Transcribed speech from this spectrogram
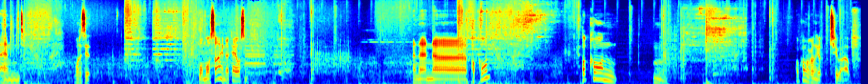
And what is it? One more sign. Okay, awesome. And then uh, popcorn. Popcorn. Hmm. Popcorn. We've only got two out of.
